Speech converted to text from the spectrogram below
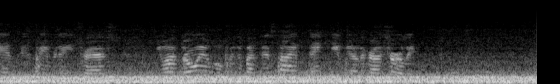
cans, newspapers, any trash. You want to throw in? We'll pick up at this time. Thank you. Be on the ground shortly.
